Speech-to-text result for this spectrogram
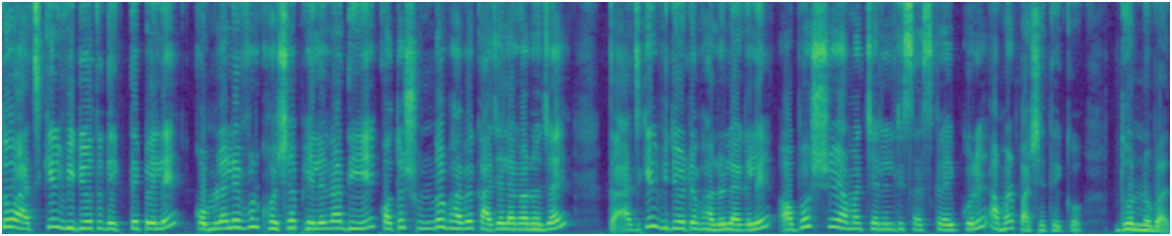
তো আজকের ভিডিওতে দেখতে পেলে কমলা লেবুর খোসা ফেলে না দিয়ে কত সুন্দরভাবে কাজে লাগানো যায়। তো আজকের ভিডিওটা ভালো লাগলে অবশ্যই আমার চ্যানেলটি সাবস্ক্রাইব করে আমার পাশে থেকো। ধন্যবাদ।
